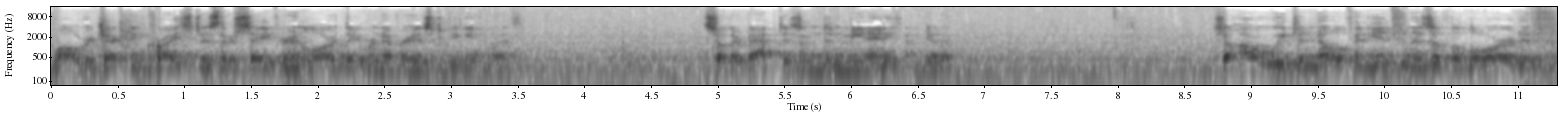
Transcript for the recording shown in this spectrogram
while rejecting Christ as their Savior and Lord, they were never His to begin with. So their baptism didn't mean anything, did it? So, how are we to know if an infant is of the Lord if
